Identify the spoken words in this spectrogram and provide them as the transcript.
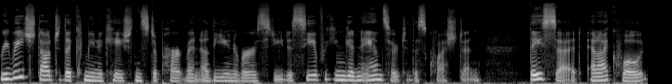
We reached out to the communications department of the university to see if we can get an answer to this question. They said, and I quote,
